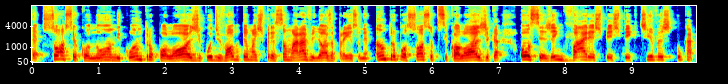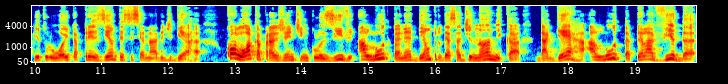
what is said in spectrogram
é, socioeconômico, antropológico. O Divaldo tem uma expressão maravilhosa para isso, né? Antropossócio-psicológica, ou seja, em várias perspectivas, o capítulo 8 apresenta esse cenário de guerra coloca para a gente, inclusive, a luta, né, dentro dessa dinâmica da guerra, a luta pela vida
